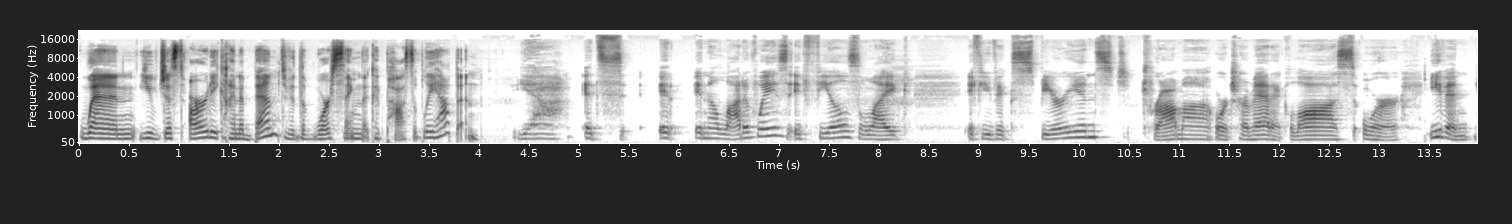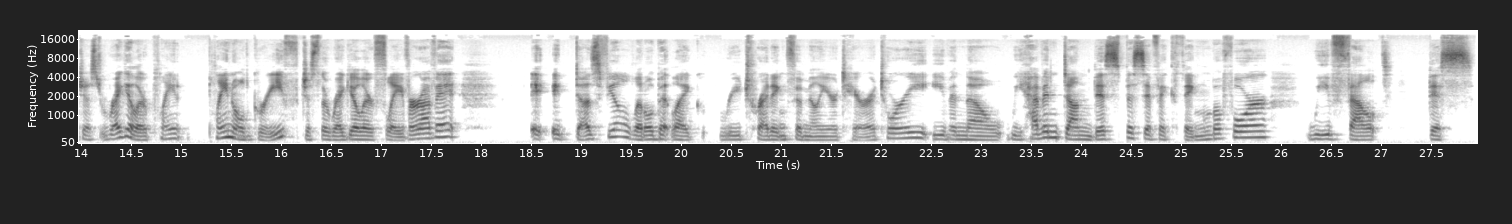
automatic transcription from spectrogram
when you've just already kind of been through the worst thing that could possibly happen. Yeah, it's it in a lot of ways. It feels like if you've experienced trauma or traumatic loss or even just regular plain plain old grief, just the regular flavor of it, it, it does feel a little bit like retreading familiar territory, even though we haven't done this specific thing before. We've felt this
